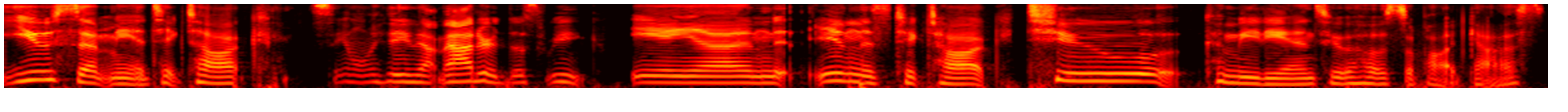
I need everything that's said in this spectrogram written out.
You sent me a TikTok, It's the only thing that mattered this week. and in this TikTok, two comedians who host a podcast.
